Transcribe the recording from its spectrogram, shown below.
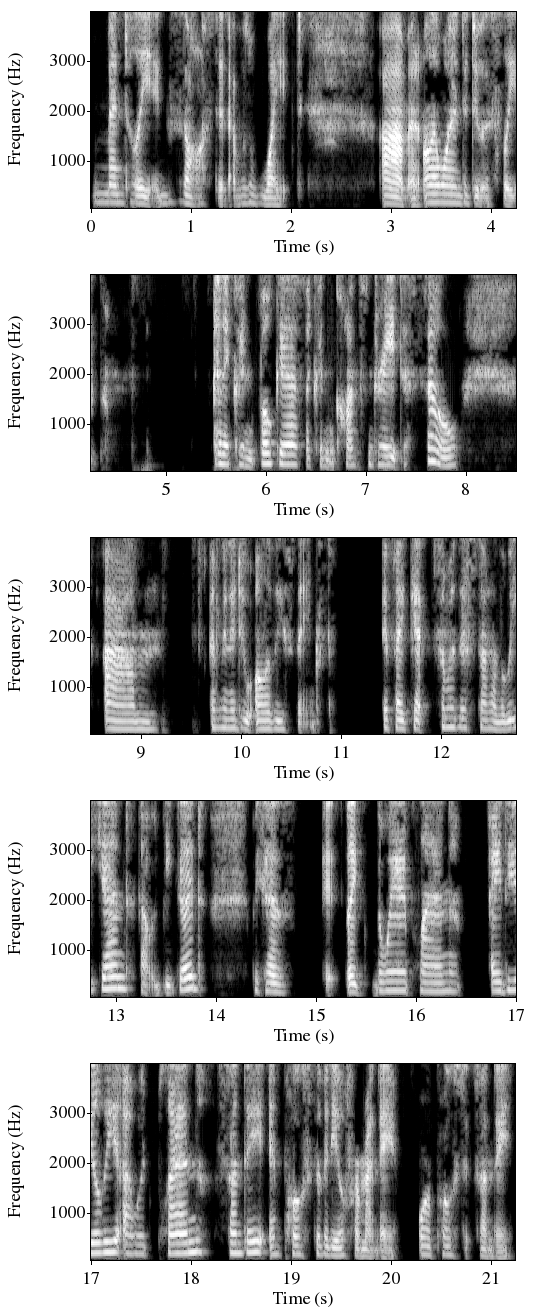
mentally exhausted. I was wiped, um, and all I wanted to do was sleep, and I couldn't focus. I couldn't concentrate. So, um, I'm going to do all of these things. If I get some of this done on the weekend, that would be good because it, like the way I plan, ideally I would plan Sunday and post the video for Monday or post it Sunday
